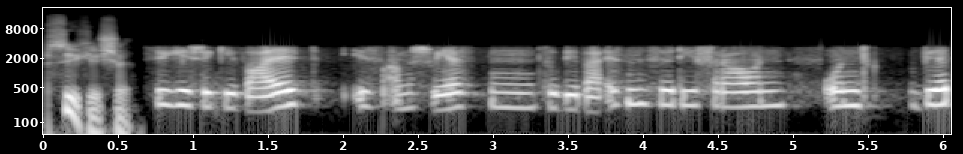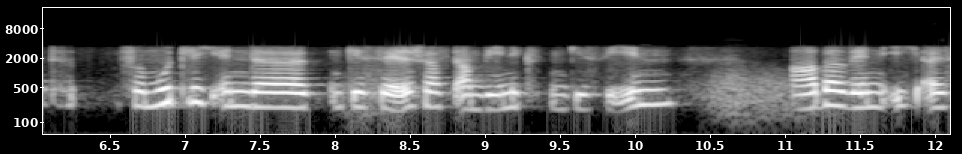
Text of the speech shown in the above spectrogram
psychische. Psychische Gewalt ist am schwersten zu beweisen für die Frauen und wird vermutlich in der Gesellschaft am wenigsten gesehen. Aber wenn ich als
